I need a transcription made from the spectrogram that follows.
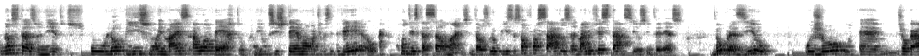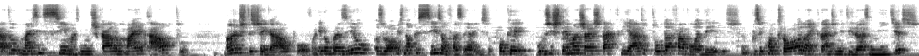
Nos Estados Unidos, o lobismo é mais ao aberto, é um sistema onde você vê a contestação mais. Então, os lobistas são forçados a manifestar seus interesses. No Brasil, o jogo é jogado mais em cima, em uma escala mais alto, antes de chegar ao povo. E no Brasil, os lobbies não precisam fazer isso, porque o sistema já está criado todo a favor deles. Você controla, em grande medida, as mídias,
